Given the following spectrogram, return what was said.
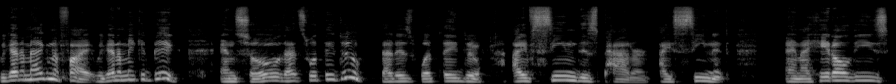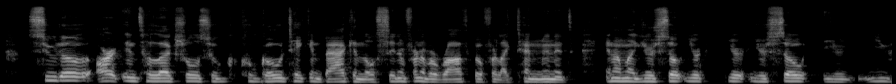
We gotta magnify it. We gotta make it big. And so that's what they do. That is what they do. I've seen this pattern. I've seen it. And I hate all these pseudo art intellectuals who who go taken back and they'll sit in front of a Rothko for like 10 minutes. And I'm like, you're so you're you're you're so you you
